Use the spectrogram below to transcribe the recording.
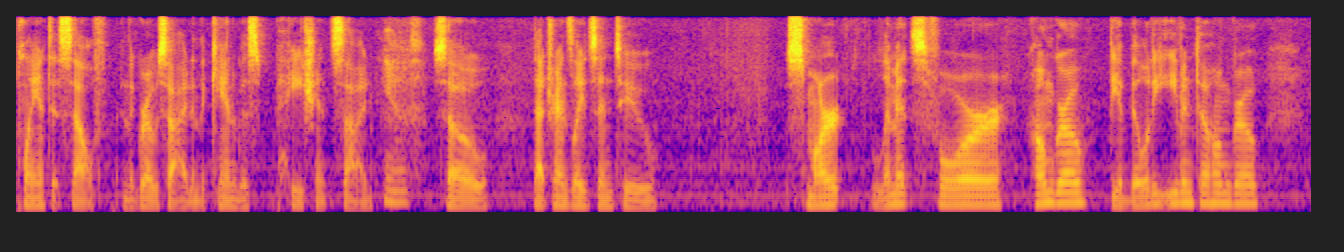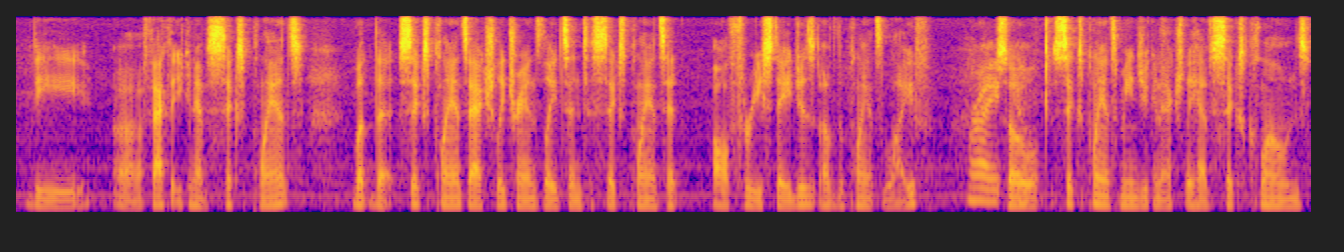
plant itself and the grow side and the cannabis patient side. Yes. So that translates into smart limits for home grow, the ability even to home grow, the uh, fact that you can have six plants, but that six plants actually translates into six plants at all three stages of the plant's life. Right. So six plants means you can actually have six clones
